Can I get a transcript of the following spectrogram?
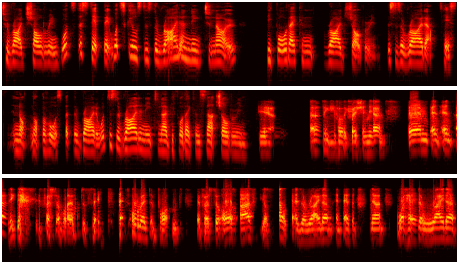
to ride shoulder in. What's the step there? What skills does the rider need to know before they can ride shoulder in? This is a rider test, not not the horse, but the rider. What does the rider need to know before they can start shoulder in? Yeah, uh, thank you for the question. Yeah, um, and and I think first of all, I have to say that's always important first of all, ask yourself as a rider and as a trainer, what has a rider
